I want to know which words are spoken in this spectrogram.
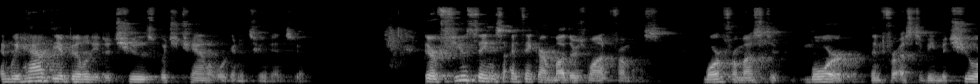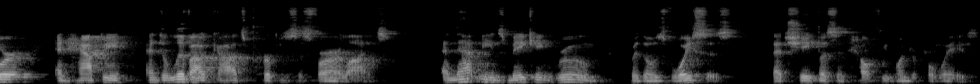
And we have the ability to choose which channel we're going to tune into. There are few things I think our mothers want from us, more from us to more than for us to be mature and happy and to live out God's purposes for our lives. And that means making room for those voices that shape us in healthy, wonderful ways.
